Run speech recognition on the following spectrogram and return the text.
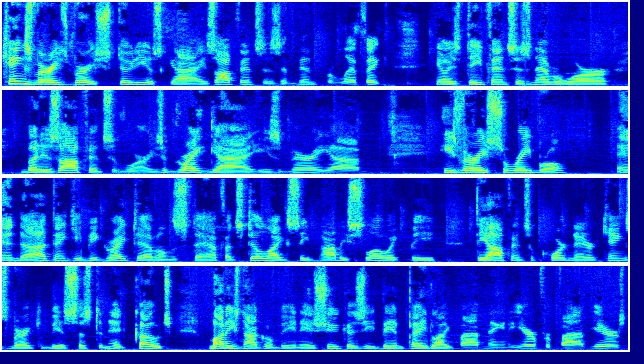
Kingsbury's very studious guy. His offenses have been prolific. You know, his defenses never were, but his offensive were. He's a great guy. He's very, uh, he's very cerebral. And uh, I think he'd be great to have on the staff. I'd still like to see Bobby Slowik be the offensive coordinator. Kingsbury could be assistant head coach. Money's not going to be an issue because he's being paid like five million a year for five years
